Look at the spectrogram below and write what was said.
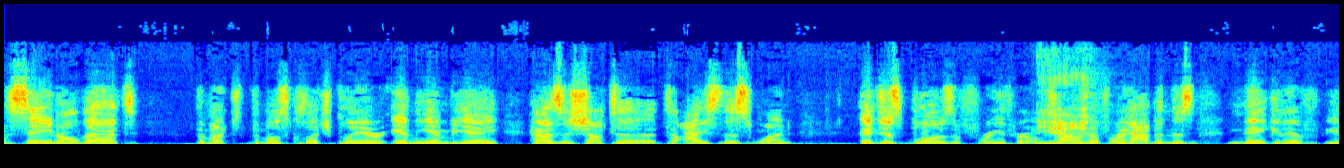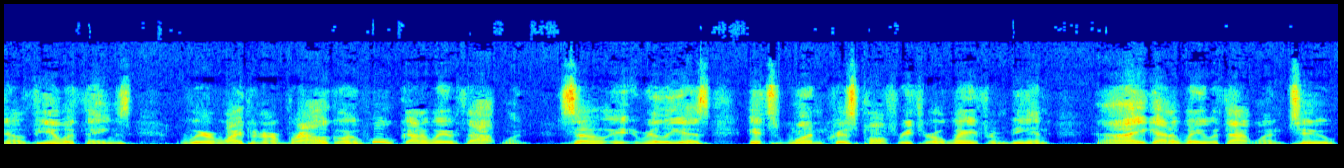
saying all that, the much the most clutch player in the NBA has a shot to to ice this one and just blows a free throw. So I don't know if we're having this negative, you know, view of things. We're wiping our brow going, "Whoo, got away with that one." So it really is. It's one Chris Paul free throw away from being, "Ah, you got away with that one." Two,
